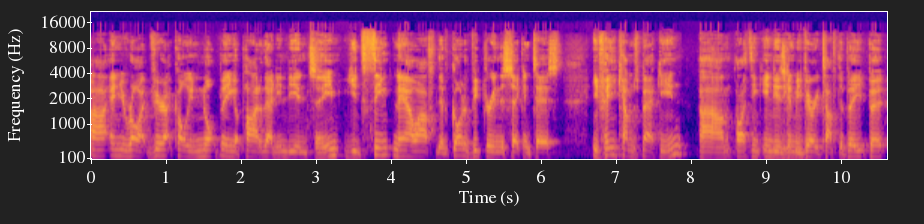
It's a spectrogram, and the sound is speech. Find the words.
Uh, and you're right, Virat Kohli not being a part of that Indian team, you'd think now after they've got a victory in the second test, if he comes back in, um, I think India's going to be very tough to beat. But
